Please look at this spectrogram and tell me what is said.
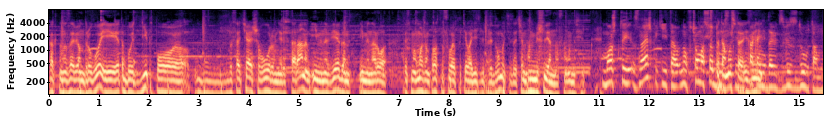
как-то назовем другой, и это будет гид по высочайшего уровня ресторанам, именно веган, именно ро. То есть мы можем просто свой путеводитель придумать, и зачем нам Мишлен на самом деле. Может, ты знаешь какие-то, ну, в чем особенности, Потому что, как извини- они дают звезду там, А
